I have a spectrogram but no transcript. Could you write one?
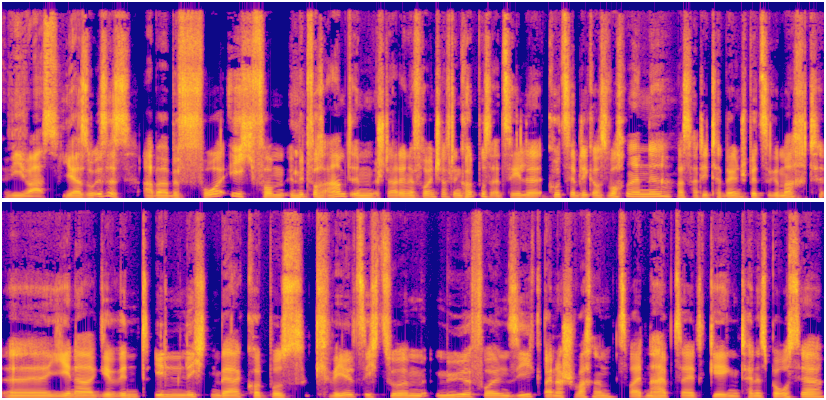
wie war's? Ja, so ist es. Aber bevor ich vom Mittwochabend im Stadion der Freundschaft in Cottbus erzähle, kurz der Blick aufs Wochenende. Was hat die Tabellenspitze gemacht? Äh, Jena gewinnt in Lichtenberg. Cottbus quält sich zum mühevollen Sieg bei einer schwachen zweiten Halbzeit gegen Tennis Borussia.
